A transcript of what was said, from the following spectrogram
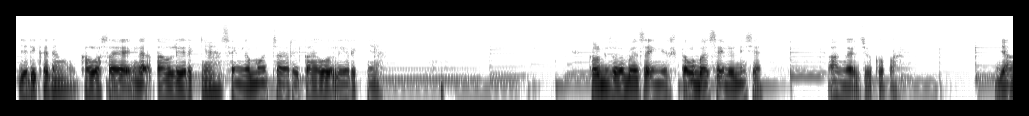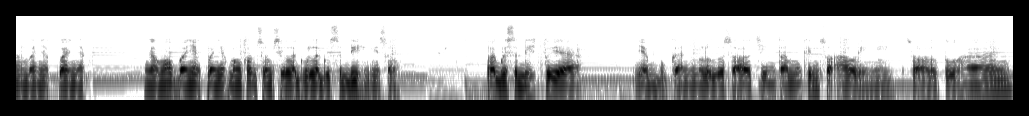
Jadi kadang kalau saya nggak tahu liriknya, saya nggak mau cari tahu liriknya kalau misalnya bahasa Inggris kalau bahasa Indonesia ah nggak cukup ah. Jangan banyak-banyak nggak mau banyak-banyak mengkonsumsi lagu-lagu sedih misal. Lagu sedih tuh ya ya bukan melulu soal cinta mungkin soal ini soal Tuhan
